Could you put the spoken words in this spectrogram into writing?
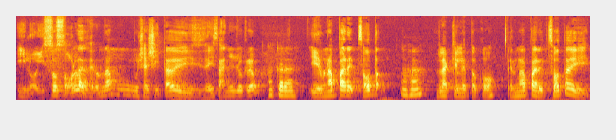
y lo hizo sola. Era una muchachita de 16 años, yo creo. Ah, caray. Y era una pared sota Ajá. la que le tocó. Era una pared sota y,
